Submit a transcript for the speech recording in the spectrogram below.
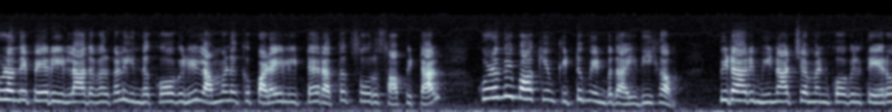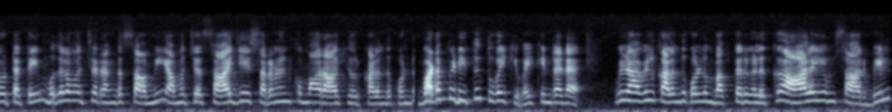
குழந்தை பேறு இல்லாதவர்கள் இந்த கோவிலில் அம்மனுக்கு படையலிட்ட இரத்த சோறு சாப்பிட்டால் குழந்தை பாக்கியம் கிட்டும் என்பது ஐதீகம். பிடாரி மீனாட்சி அம்மன் கோவில் தேரோட்டத்தை முதலமைச்சர் ரங்கசாமி அமைச்சர் சாய்ஜே சரவணன்குமார் ஆகியோர் கலந்து கொண்டு வடம் பிடித்து துவக்கி வைக்கின்றனர். விழாவில் கலந்து கொள்ளும் பக்தர்களுக்கு ஆலயம் சார்பில்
